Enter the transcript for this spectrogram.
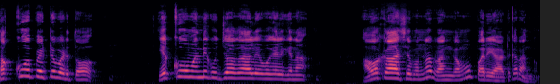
తక్కువ పెట్టుబడితో ఎక్కువ మందికి ఉద్యోగాలు ఇవ్వగలిగిన అవకాశం ఉన్న రంగము పర్యాటక రంగం.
